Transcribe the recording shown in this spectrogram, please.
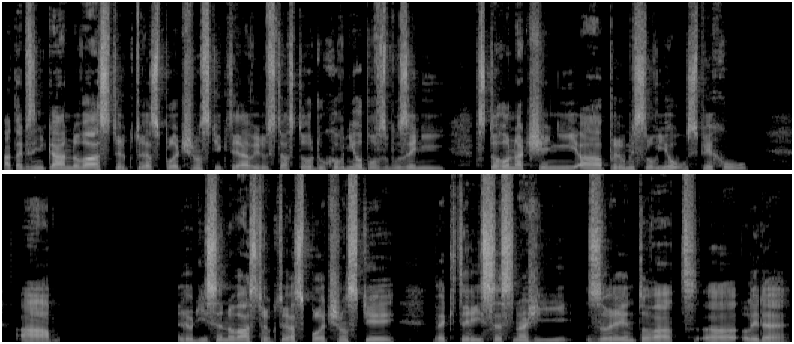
a tak vzniká nová struktura společnosti, která vyrůstá z toho duchovního povzbuzení, z toho nadšení a průmyslového úspěchu. A rodí se nová struktura společnosti, ve které se snaží zorientovat uh, lidé.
